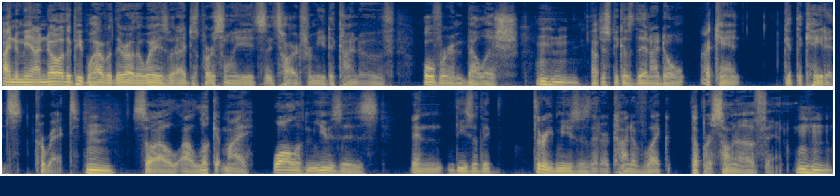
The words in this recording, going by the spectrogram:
i mean i know other people have it their other ways but i just personally it's it's hard for me to kind of over embellish Mhm. uh, just because then I don't, I can't get the cadence correct. Mm. So I'll, I'll look at my wall of muses, and these are the three muses that are kind of like the persona of fan. hmm And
